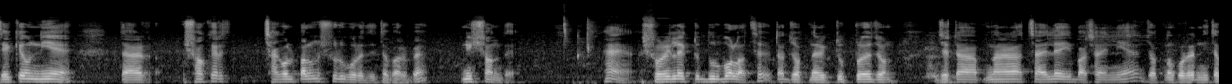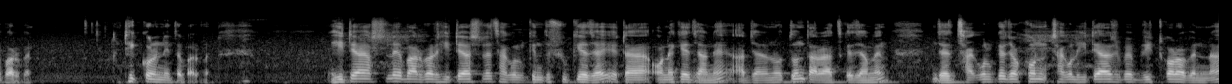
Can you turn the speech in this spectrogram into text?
যে কেউ নিয়ে তার শখের ছাগল পালন শুরু করে দিতে পারবে, নিঃসন্দেহে। হ্যাঁ শরীরে একটু দুর্বল আছে, এটা যত্নের একটু প্রয়োজন, যেটা আপনারা চাইলেই বাসায় নিয়ে যত্ন করে নিতে পারবেন, ঠিক করে নিতে পারবেন। হিটে আসলে, বারবার হিটে আসলে ছাগল কিন্তু শুকিয়ে যায়, এটা অনেকে জানে, আর যারা নতুন তারা আজকে জানেন যে ছাগলকে যখন, ছাগল হিটে আসবে, ব্রিড করাবেন না,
